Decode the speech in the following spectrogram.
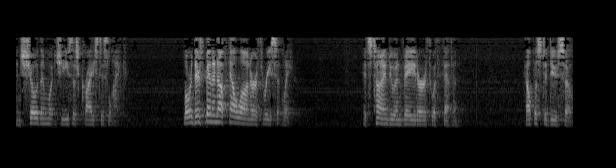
and show them what Jesus Christ is like. Lord, there's been enough hell on earth recently. It's time to invade earth with heaven. Help us to do so,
